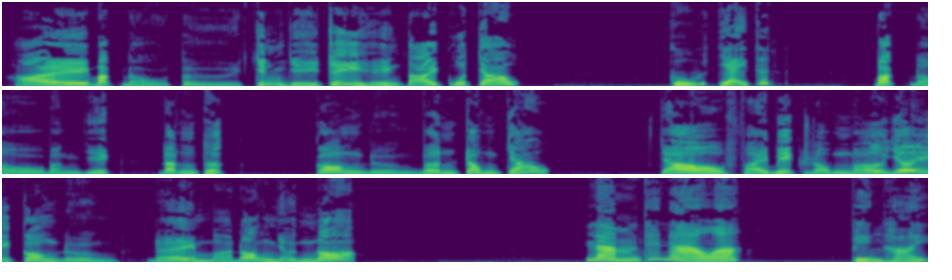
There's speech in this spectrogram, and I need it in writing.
Hãy bắt đầu từ chính vị trí hiện tại của cháu. Cú giải thích. Bắt đầu bằng việc đánh thức con đường bên trong cháu. Cháu phải biết rộng mở với con đường để mà đón nhận nó. Làm thế nào ạ? Phiền hỏi.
